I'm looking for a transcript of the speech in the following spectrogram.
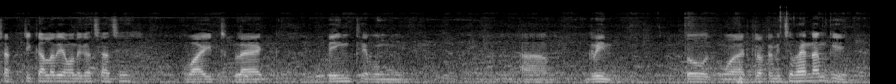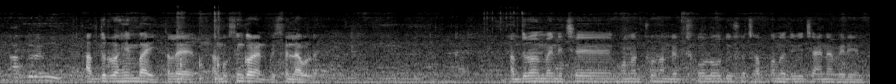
চারটি কালারই আমাদের কাছে আছে হোয়াইট ব্ল্যাক পিঙ্ক এবং গ্রিন তো হোয়াইট কালারটা নিচ্ছে ভাইয়ের নাম কি? আব্দুর রহিম। আব্দুর রহিম ভাই তাহলে আনবক্সিং করেন বিসমিল্লা বলে। আব্দুর রহিম ভাই নিচ্ছে ওনার টু হান্ড্রেড ষোলো দুশো ছাপ্পান্ন জিবি চায়না ভেরিয়েন্ট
